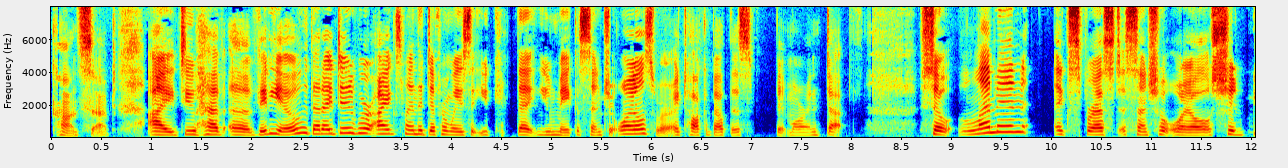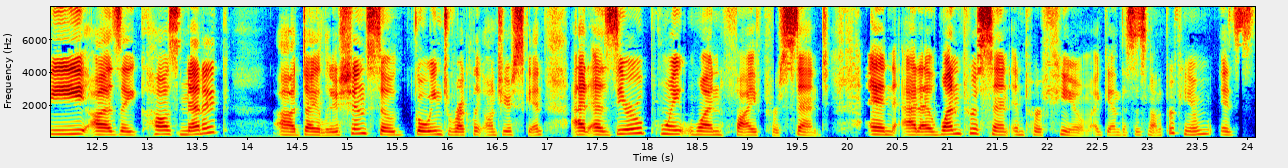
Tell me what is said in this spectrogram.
concept. I do have a video that I did where I explain the different ways that you that you make essential oils where I talk about this a bit more in depth. So lemon expressed essential oil should be as a cosmetic uh, dilution, so going directly onto your skin, at a 0.15% and at a 1% in perfume. Again, this is not a perfume. It's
